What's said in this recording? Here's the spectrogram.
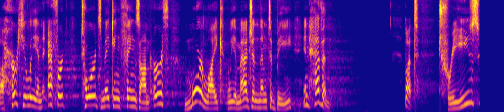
a Herculean effort towards making things on earth more like we imagine them to be in heaven. But trees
